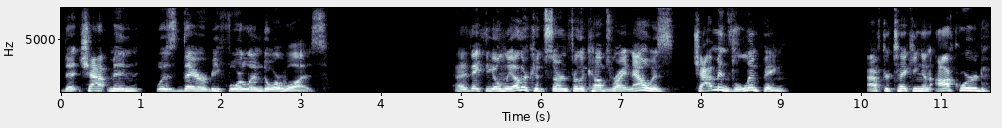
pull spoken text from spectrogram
that Chapman was there before Lindor was. And I think the only other concern for the Cubs right now is Chapman's limping after taking an awkward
